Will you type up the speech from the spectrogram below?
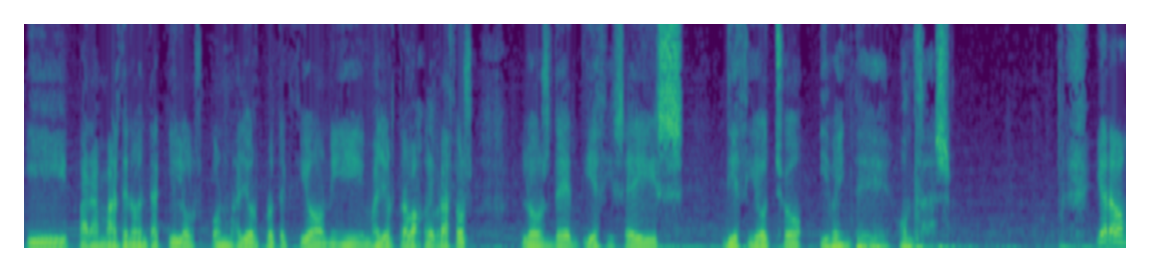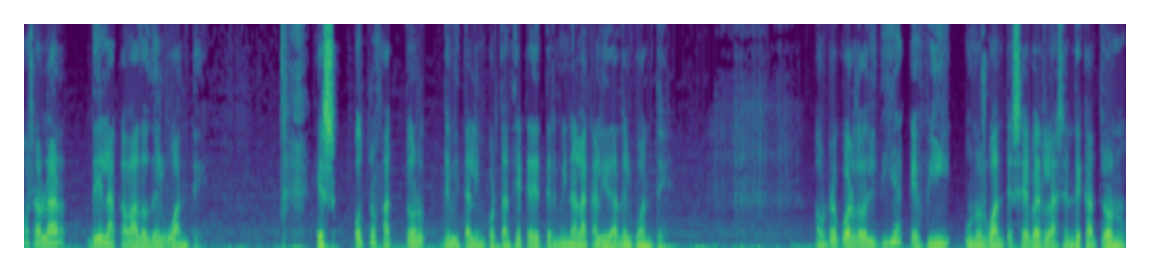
Y para más de 90 kilos, con mayor protección y mayor trabajo de brazos, los de 16, 18 y 20 onzas. Y ahora vamos a hablar del acabado del guante, es otro factor de vital importancia que determina la calidad del guante. Aún recuerdo el día que vi unos guantes Everlast en Decathlon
